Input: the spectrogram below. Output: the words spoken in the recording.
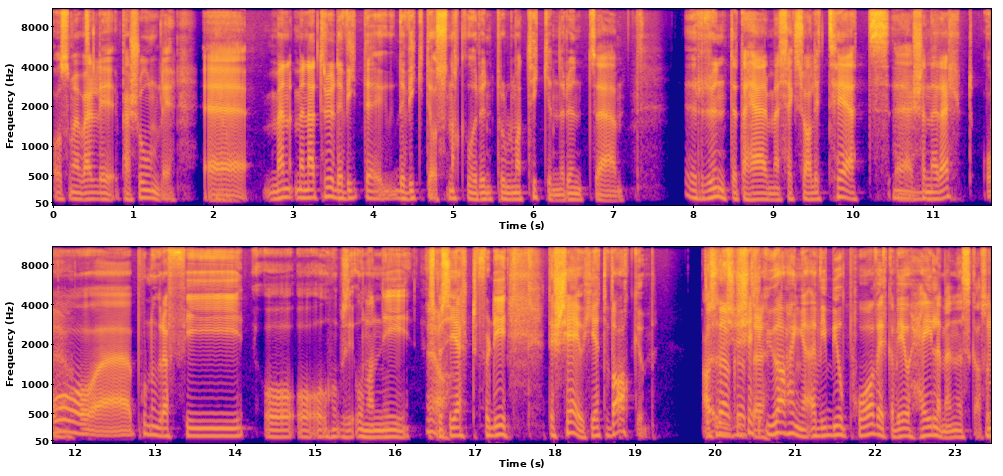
og som er veldig personlig. Eh, men, men jeg tror det er, viktig, det er viktig å snakke om rundt problematikken rundt rundt dette her med seksualitet eh, generelt, og eh, pornografi og, og, og onani spesielt. Ja. Fordi det skjer jo ikke i et vakuum. Altså, Det- det, er ikke uavhengig. Vi blir jo påvirka, vi er jo hele mennesker. Så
